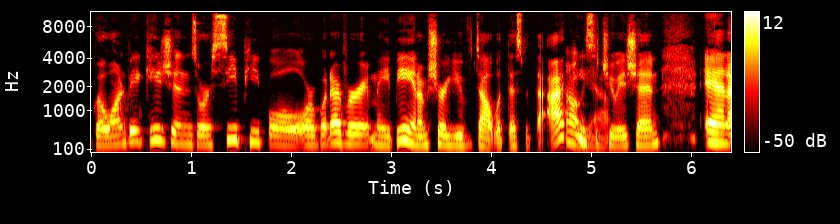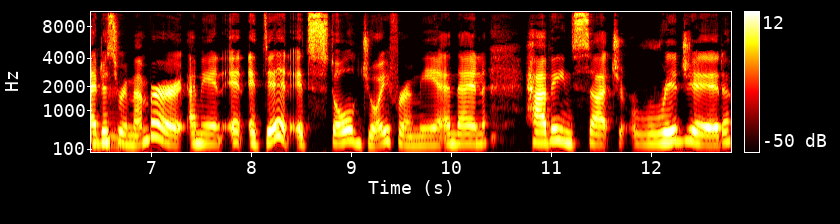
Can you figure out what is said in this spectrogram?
go on vacations or see people or whatever it may be. And I'm sure you've dealt with this with the acne Oh, yeah. situation. And I just Mhm. remember, I mean, it, it did. It stole joy from me. And then having such rigid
